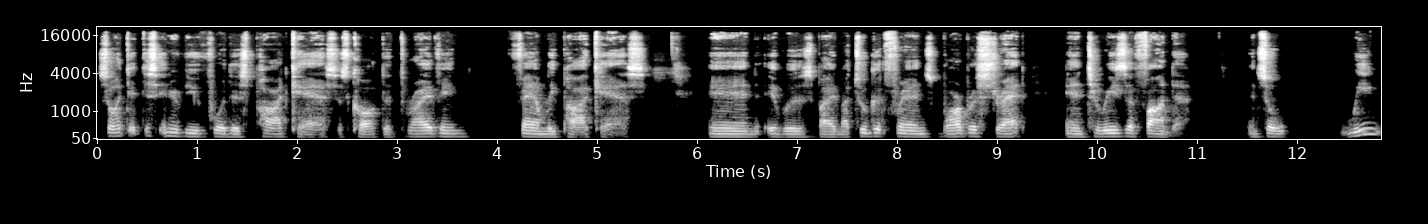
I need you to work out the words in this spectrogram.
So, I did this interview for this podcast. It's called The Thriving Family Podcast. And it was by my two good friends, Barbara Stratte and Tereza Fonda. And so we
